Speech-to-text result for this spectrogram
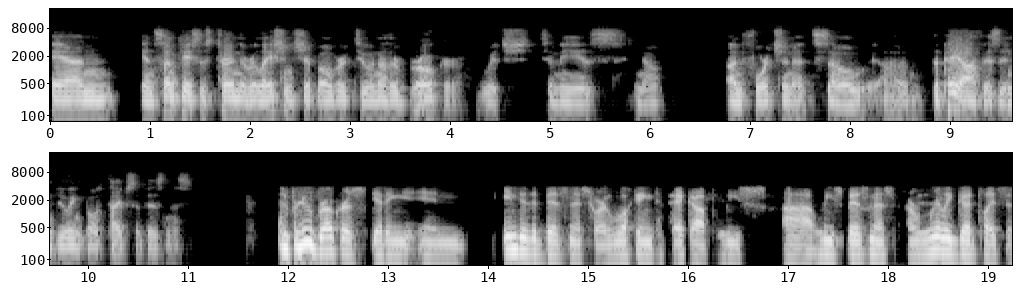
And in some cases turn the relationship over to another broker, which to me is, you know, unfortunate. So uh, the payoff is in doing both types of business. And for new brokers getting in into the business who are looking to pick up lease uh, lease business, a really good place to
